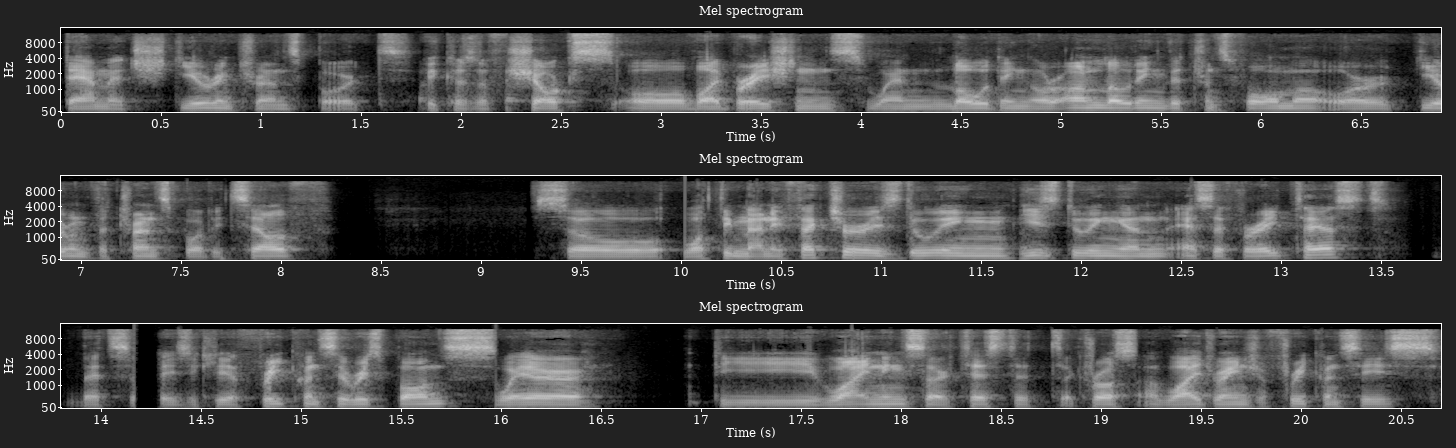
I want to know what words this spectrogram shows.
damage during transport because of shocks or vibrations when loading or unloading the transformer or during the transport itself. So what the manufacturer is doing, he's doing an SFRA test. That's basically a frequency response where the windings are tested across a wide range of frequencies.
